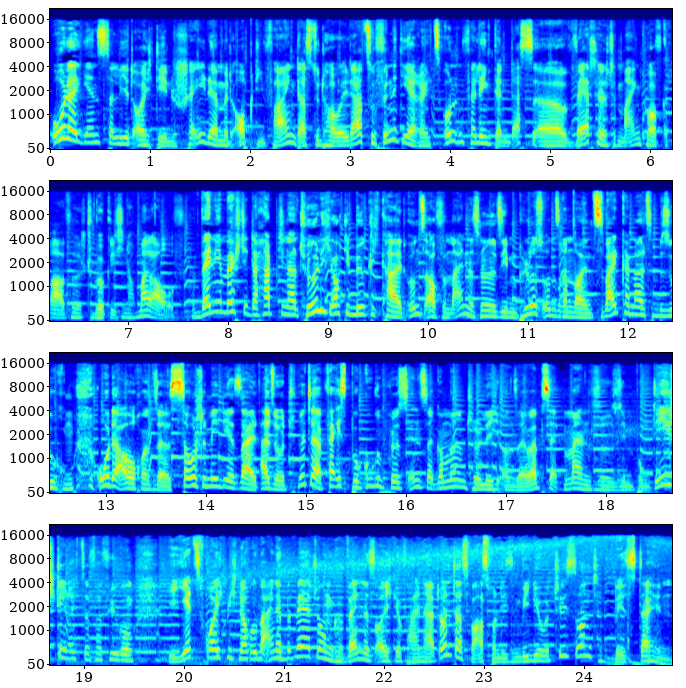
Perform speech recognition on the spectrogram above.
Oder ihr installiert euch den Shader mit Optifine. Das Tutorial dazu findet ihr rechts unten verlinkt, denn das äh, wertet Minecraft grafisch wirklich nochmal auf. Wenn ihr möchtet, dann habt ihr natürlich auch die Möglichkeit, uns auf Minus 07 Plus unserem neuen Zweitkanal zu besuchen oder auch unsere Social Media Seite, also Twitter, Facebook, Google Plus, Instagram und natürlich unsere Website minus07.de stehen euch zur Verfügung. Jetzt freue ich mich noch über eine Bewertung wenn es euch gefallen hat. Und das war's von diesem Video. Tschüss und bis dahin.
